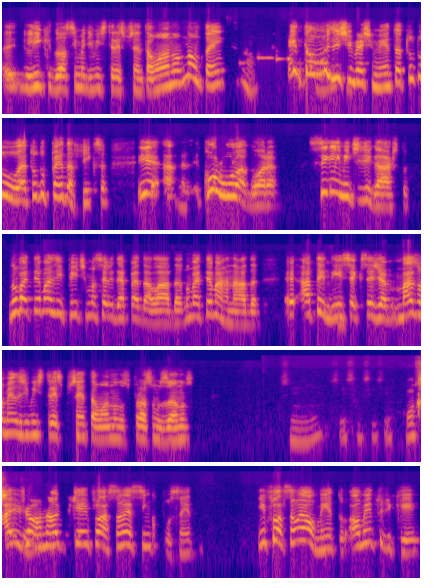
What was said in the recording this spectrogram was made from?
eh, líquido acima de 23% ao ano? Não tem. Então não existe investimento, é tudo, é tudo perda fixa. E ah, com Lula agora, sem limite de gasto. Não vai ter mais impeachment se ele der pedalada, não vai ter mais nada. É, a tendência é que seja mais ou menos de 23% ao ano nos próximos anos. Sim, sim, sim. sim, sim. Aí o jornal diz que a inflação é 5%. Inflação é aumento. Aumento de quê?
